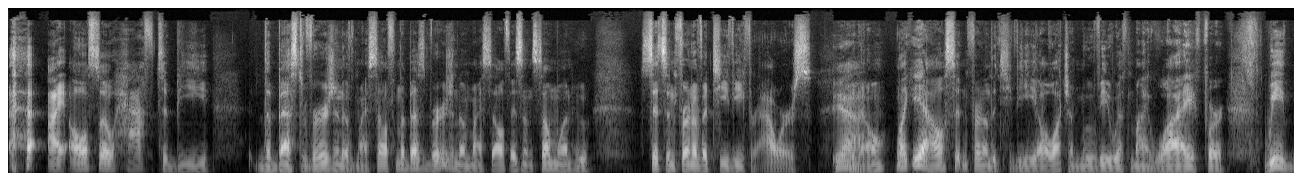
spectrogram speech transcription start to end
i also have to be the best version of myself and the best version of myself isn't someone who sits in front of a tv for hours Yeah. you know like yeah i'll sit in front of the tv i'll watch a movie with my wife or we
